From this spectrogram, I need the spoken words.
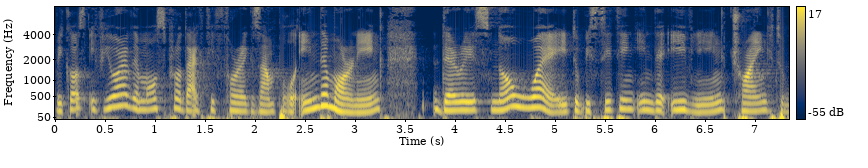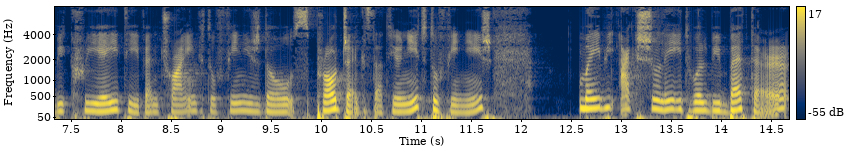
Because if you are the most productive, for example, in the morning, there is no way to be sitting in the evening trying to be creative and trying to finish those projects that you need to finish maybe actually it will be better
